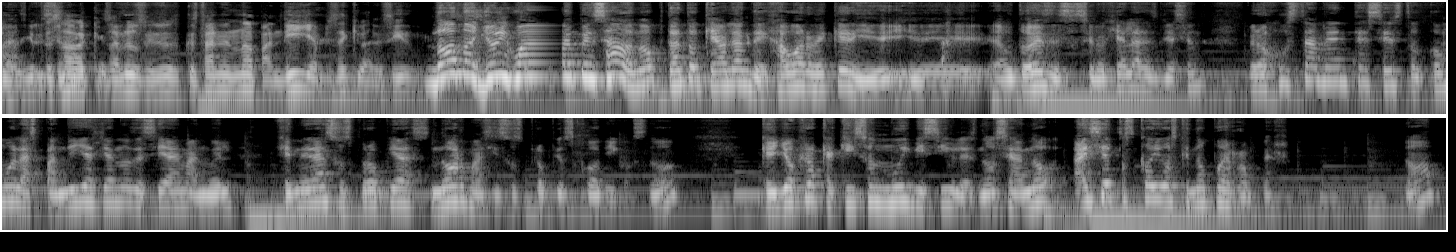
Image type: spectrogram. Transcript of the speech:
Ah, yo pensaba que saludos que están en una pandilla, pensé que iba a decir. No, no, yo igual he pensado, ¿no? Tanto que hablan de Howard Becker y, y de autores de sociología de la desviación, pero justamente es esto, cómo las pandillas, ya nos decía Emanuel, generan sus propias normas y sus propios códigos, ¿no? Que yo creo que aquí son muy visibles, ¿no? O sea, no, hay ciertos códigos que no puedes romper, ¿no?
